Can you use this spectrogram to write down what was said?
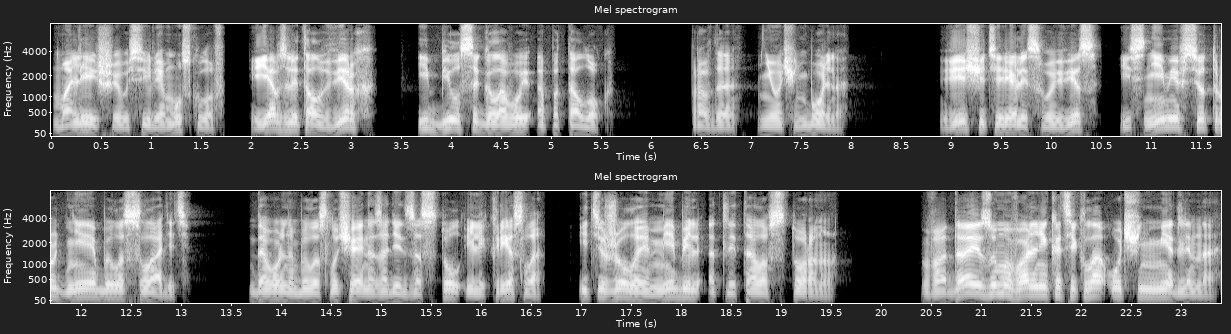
Малейшее усилие мускулов, и я взлетал вверх и бился головой о потолок. Правда, не очень больно. Вещи теряли свой вес, и с ними все труднее было сладить. Довольно было случайно задеть за стол или кресло, и тяжелая мебель отлетала в сторону. Вода из умывальника текла очень медленно,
